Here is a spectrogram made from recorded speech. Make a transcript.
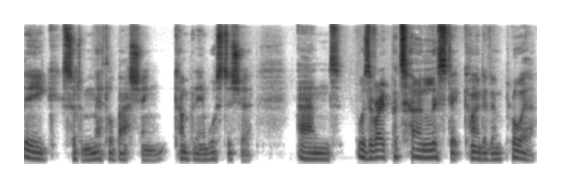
big sort of metal bashing company in Worcestershire and was a very paternalistic kind of employer.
